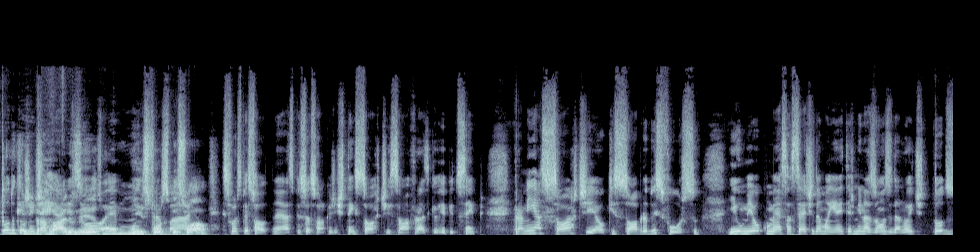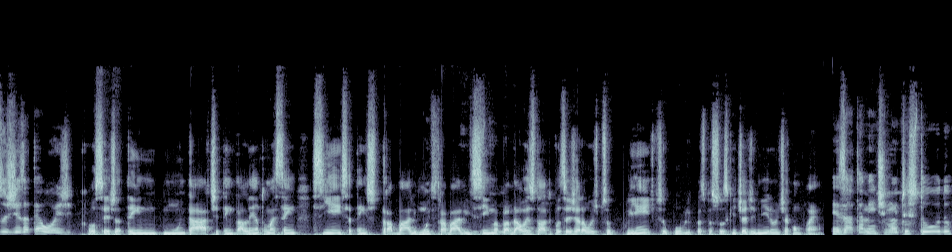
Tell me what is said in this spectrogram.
tudo que a gente realizou mesmo é muito e esforço trabalho. pessoal. Esforço pessoal. Né? As pessoas falam que a gente tem sorte, isso é uma frase que eu repito sempre. Para mim, a sorte é o que sobra do esforço. E o meu começa às sete da manhã e termina às onze da noite, todos os dias até hoje. Ou seja, tem muita arte, tem talento, mas tem ciência, tem trabalho, muito trabalho em cima para dar o resultado que você gera hoje para o seu cliente, para o seu público, para as pessoas que te admiram e te acompanham. Exatamente, muito estudo.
